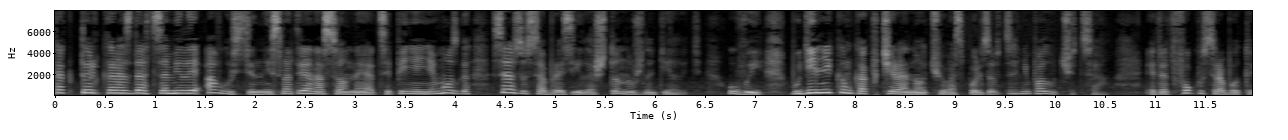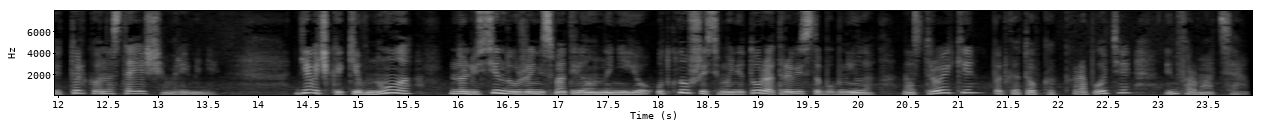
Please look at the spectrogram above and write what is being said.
как только раздаться милый Августин, несмотря на сонное оцепенение мозга, сразу сообразила, что нужно делать. Увы, будильником, как вчера ночью, воспользоваться не получится. Этот фокус работает только в настоящем времени. Девочка кивнула, но Люсинда уже не смотрела на нее. Уткнувшись в монитор, отрывисто бубнила. Настройки, подготовка к работе, информация.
